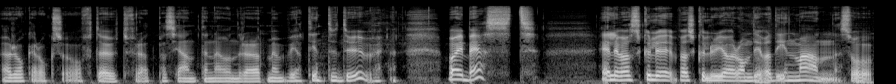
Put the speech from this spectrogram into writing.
jag råkar också ofta ut för att patienterna undrar att men vet inte du? Vad är bäst? Eller vad skulle, vad skulle du göra om det var din man? Så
